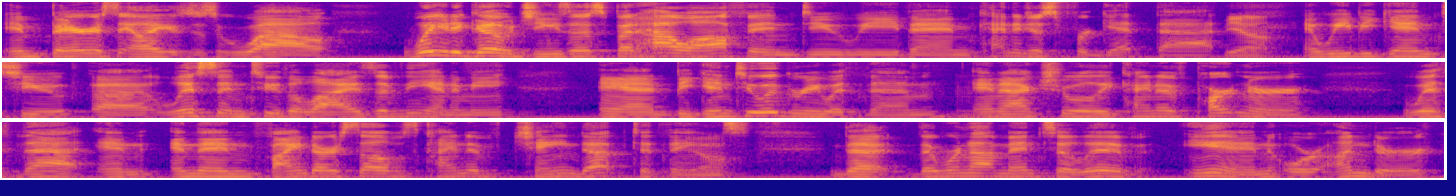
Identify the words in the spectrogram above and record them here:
Embarrassing. Like it's just wow. Way to go, Jesus. But Yeah. how often do we then kind of just forget that? Yeah. And we begin to uh, listen to the lies of the enemy and begin to agree with them Mm-hmm. and actually kind of partner with that and and then find ourselves kind of chained up to things that that we're not meant to live in or under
